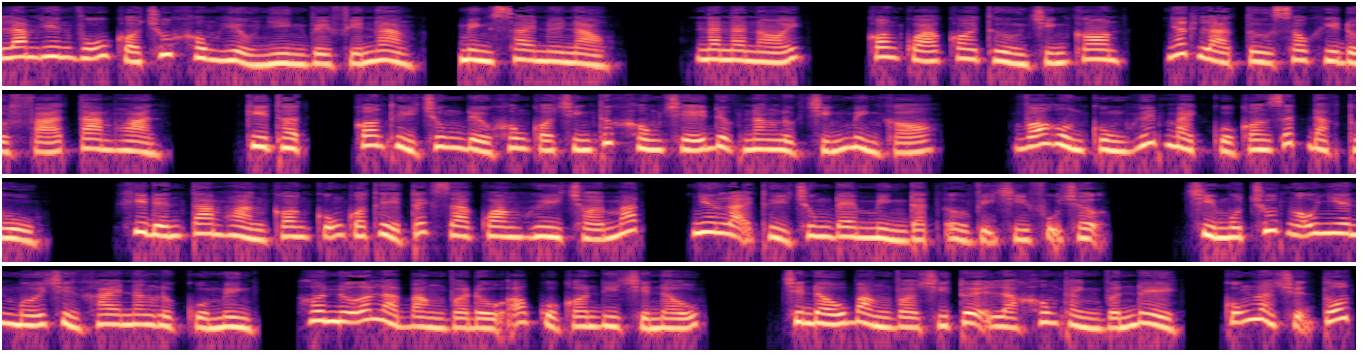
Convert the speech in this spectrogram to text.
Lam Hiên Vũ có chút không hiểu nhìn về phía nàng, mình sai nơi nào? Nana nói, con quá coi thường chính con, nhất là từ sau khi đột phá tam hoàn. Kỳ thật, con thủy chung đều không có chính thức khống chế được năng lực chính mình có. Võ hồn cùng huyết mạch của con rất đặc thù. Khi đến tam hoàn con cũng có thể tách ra quang huy chói mắt, nhưng lại thủy chung đem mình đặt ở vị trí phụ trợ. Chỉ một chút ngẫu nhiên mới triển khai năng lực của mình, hơn nữa là bằng vào đầu óc của con đi chiến đấu. Chiến đấu bằng vào trí tuệ là không thành vấn đề, cũng là chuyện tốt,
